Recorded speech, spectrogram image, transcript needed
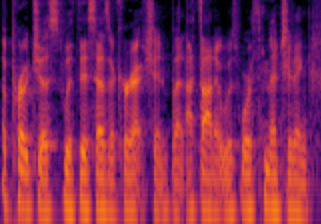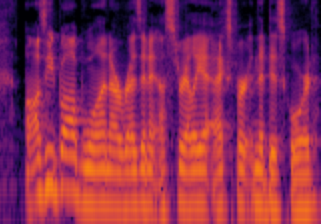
approach us with this as a correction, but I thought it was worth mentioning. Aussie Bob One, our resident Australia expert in the Discord,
